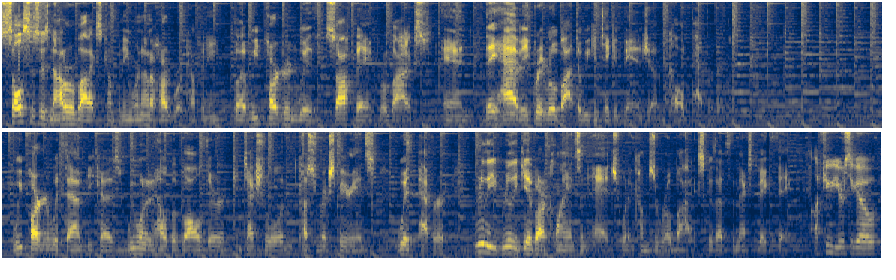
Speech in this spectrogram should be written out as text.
Solstice is not a robotics company, we're not a hardware company, but we partnered with SoftBank Robotics and they have a great robot that we can take advantage of called Pepper. We partnered with them because we wanted to help evolve their contextual and customer experience with Pepper. Really, really give our clients an edge when it comes to robotics because that's the next big thing. A few years ago,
